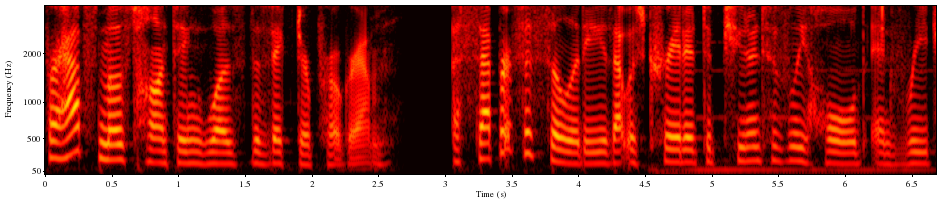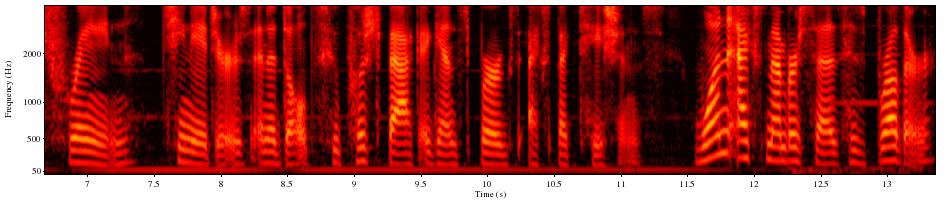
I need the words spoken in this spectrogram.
Perhaps most haunting was the Victor program, a separate facility that was created to punitively hold and retrain teenagers and adults who pushed back against Berg's expectations. One ex member says his brother,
